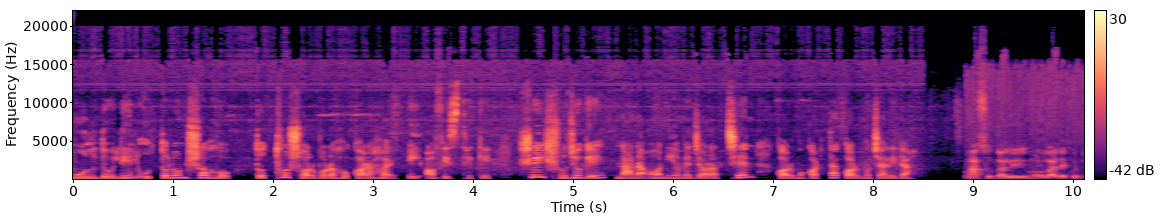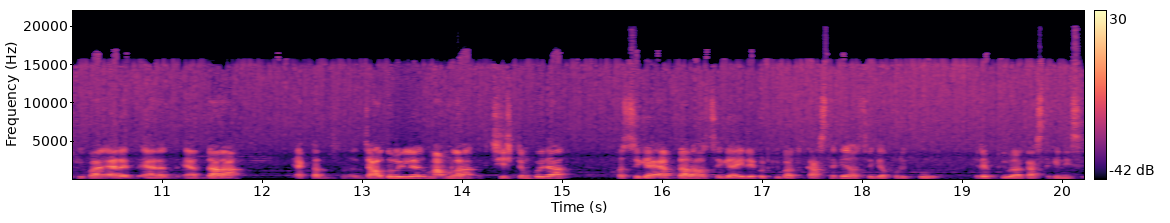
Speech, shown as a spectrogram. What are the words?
মূল দলিল উত্তোলন সহ তথ্য সরবরাহ করা হয় এই অফিস থেকে। সেই সুযোগে নানা অনিয়মে জড়াচ্ছেন কর্মকর্তা, কর্মচারীরা। মাসুদ আলী মোল্লা রেকর্ড কিপার, এর দ্বারা একটা জাল দলিলের মামলা সিস্টেম কইরা হচ্ছে গিয়া এর দ্বারা হচ্ছে গিয়া এই রেকর্ড কিপার কাছ থেকে হচ্ছে গিয়া ফরিদপুর রেকর্ড কিপার কাছ থেকে নিছি।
